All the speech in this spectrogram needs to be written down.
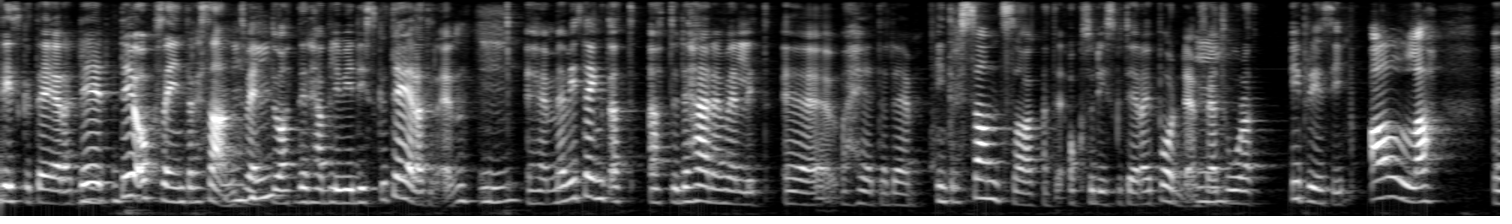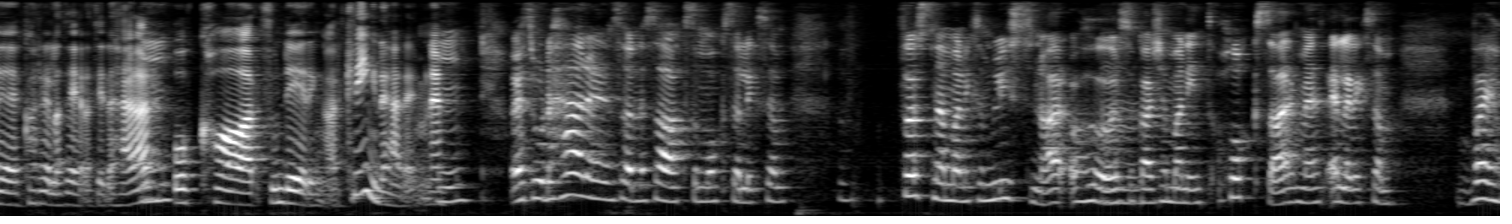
diskuterat. Det, det är också intressant vet du att det har blivit diskuterat redan. Eh, Men vi tänkte att, att det här är en väldigt, eh, vad heter det, intressant sak att också diskutera i podden för jag tror att i princip alla kan relatera till det här och har funderingar kring det här ämnet. Mm. Och jag tror det här är en sån sak som också liksom Först när man liksom lyssnar och hör så kanske man inte hoxar men, eller liksom vad är,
